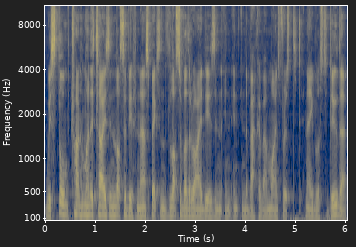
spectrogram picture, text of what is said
we're still trying to monetize in lots of different aspects, and lots of other ideas in, in, in the back of our minds for us to enable us to do that.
